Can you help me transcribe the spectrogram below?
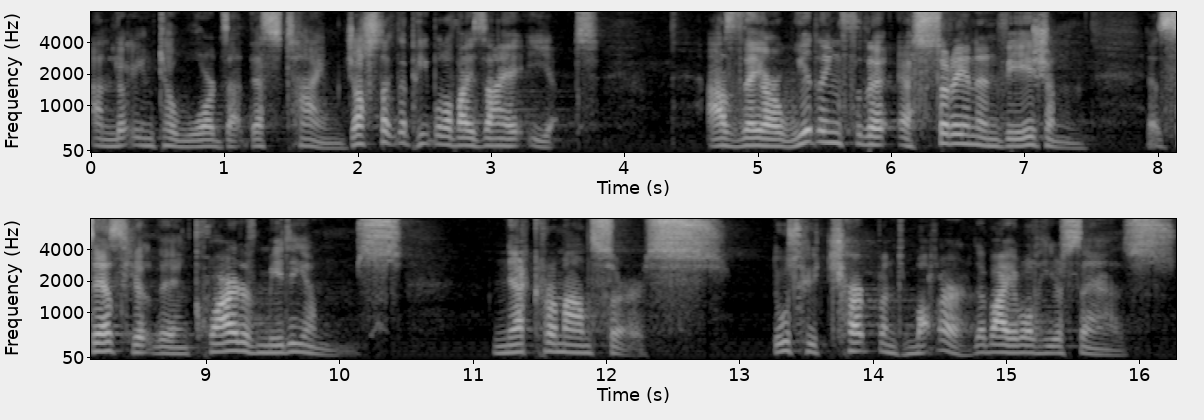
and looking towards at this time, just like the people of Isaiah 8, as they are waiting for the Assyrian invasion. It says here they inquired of mediums necromancers, those who chirp and mutter, the Bible here says.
